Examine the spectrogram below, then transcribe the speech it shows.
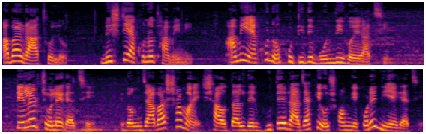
আবার রাত হলো। বৃষ্টি এখনও থামেনি। আমি এখনও কুটিতে বন্দি হয়ে আছি। টেলার চলে গেছে এবং যাবার সময় সাঁওতালদের ভূতের রাজাকেও সঙ্গে করে নিয়ে গেছে।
